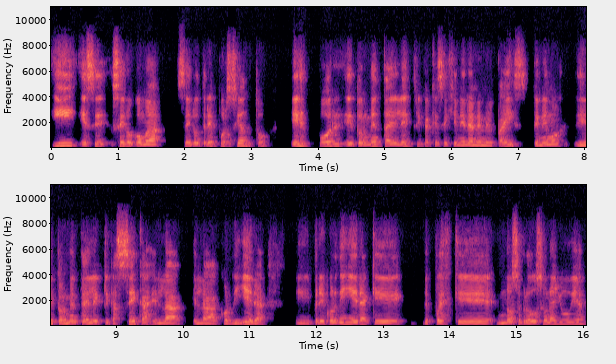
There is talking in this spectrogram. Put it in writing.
y ese 0,03% es por eh, tormentas eléctricas que se generan en el país. Tenemos eh, tormentas eléctricas secas en la, en la cordillera y precordillera que después que no se produce una lluvia,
